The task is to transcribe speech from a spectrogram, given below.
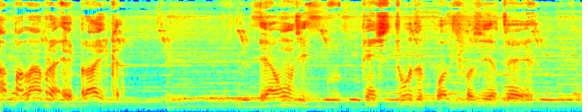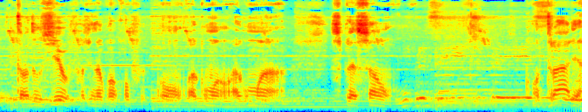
A palavra hebraica é onde quem estuda pode fazer até traduziu, fazendo alguma, alguma, alguma expressão contrária.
